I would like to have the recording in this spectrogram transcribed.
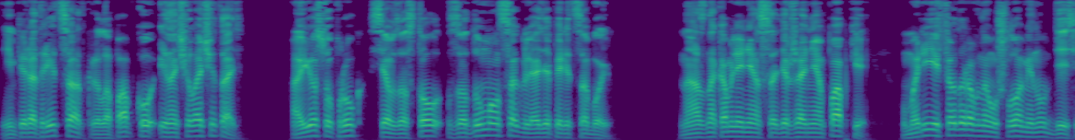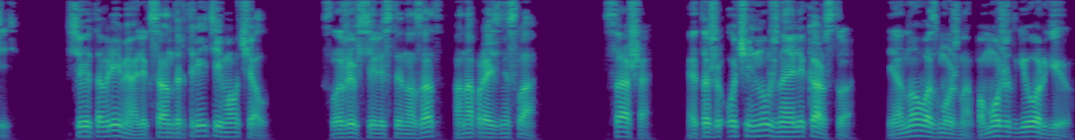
Императрица открыла папку и начала читать, а ее супруг, сев за стол, задумался, глядя перед собой. На ознакомление с содержанием папки у Марии Федоровны ушло минут десять. Все это время Александр Третий молчал. Сложив все листы назад, она произнесла. «Саша, это же очень нужное лекарство, и оно, возможно, поможет Георгию.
